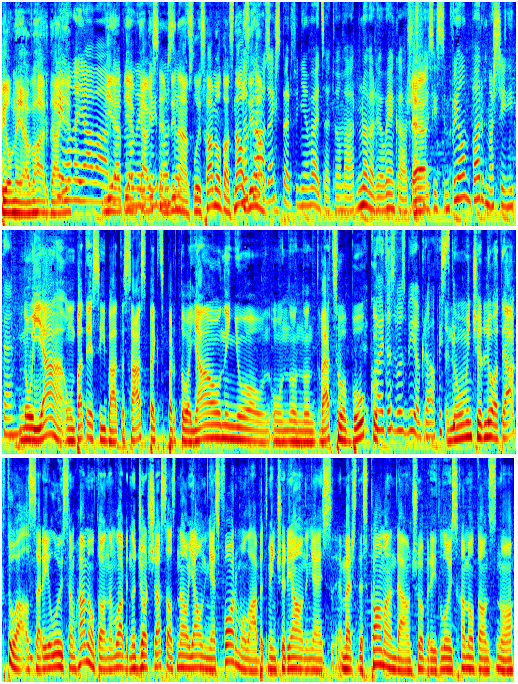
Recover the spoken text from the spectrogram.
Pilnajā vārdā. Pilnajā vārdā, Jeb, jeb, kā visiem zināms, Luis Hamiltons nav Nu, zināms. kādu ekspertu viņiem vajadzēja tomēr? Nu, Nevar jau vienkārši Jā. uztaisīsim filmu par mašīnītēm. Nu, jā, un patiesībā tas aspekts par to jauniņu un, un, un, un veco buku. Vai tas būs biogrāfiski? Nu, viņš ir ļoti aktuāls arī Luisam Hamiltonam. Labi, nu, Džordžs Rasels nav jauniņais formulā, bet viņš ir jauniņais Mercedes komandā. Un šobrīd Luis Hamiltons no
